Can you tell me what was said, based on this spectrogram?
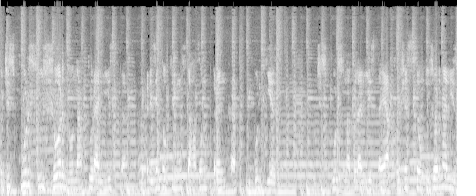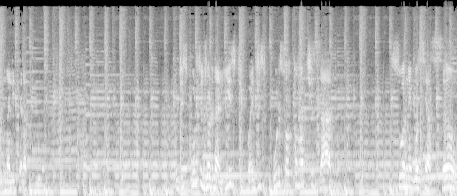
O discurso jorno-naturalista representa o triunfo da razão branca e burguesa, discurso naturalista é a projeção do jornalismo na literatura. O discurso jornalístico é discurso automatizado. Sua negociação,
